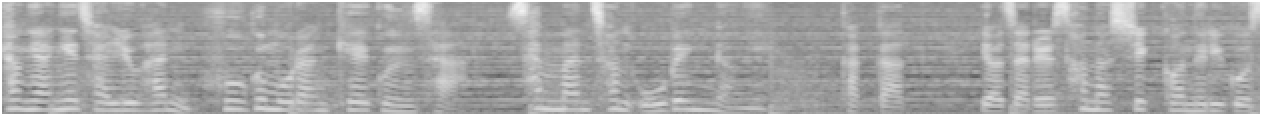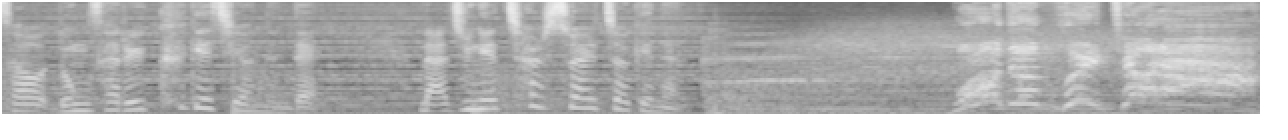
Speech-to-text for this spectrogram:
평양에 잔류한 후금 오랑캐 군사 3만 1,500명이 각각 여자를 서너씩 거느리고서 농사를 크게 지었는데 나중에 철수할 적에는 모두 불태워라!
